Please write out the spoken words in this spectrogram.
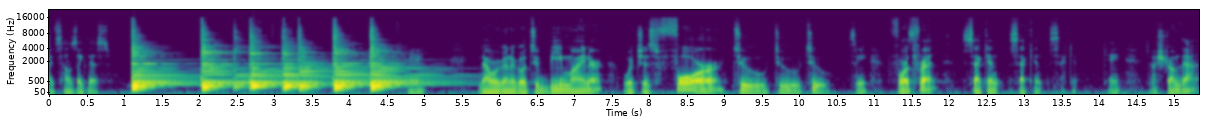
It sounds like this. Okay, now we're going to go to B minor, which is four, two, two, two. See, fourth fret, second, second, second. Okay, now strum that.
